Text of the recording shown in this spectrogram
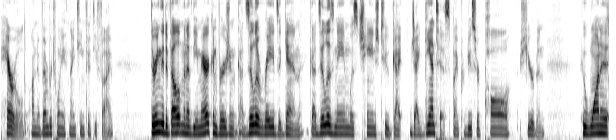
Herald on November 20th, 1955. During the development of the American version, Godzilla Raids Again, Godzilla's name was changed to Gi- Gigantis by producer Paul Sherbin. who wanted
